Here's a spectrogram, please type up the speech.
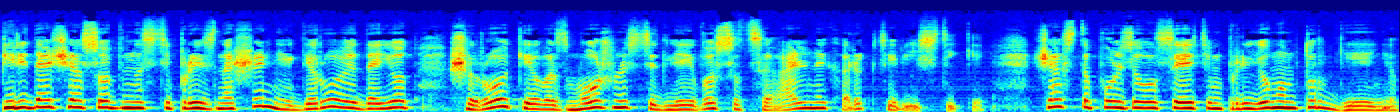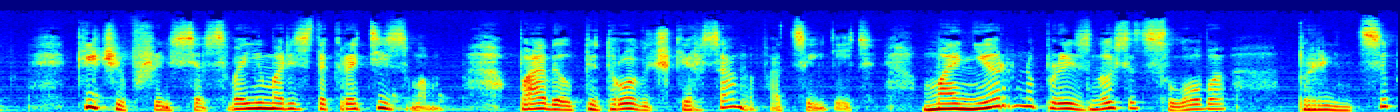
Передача особенностей произношения героя дает широкие возможности для его социальной характеристики. Часто пользовался этим приемом Тургенев, кичившийся своим аристократизмом. Павел Петрович Кирсанов, отцы и манерно произносит слово «принцип»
